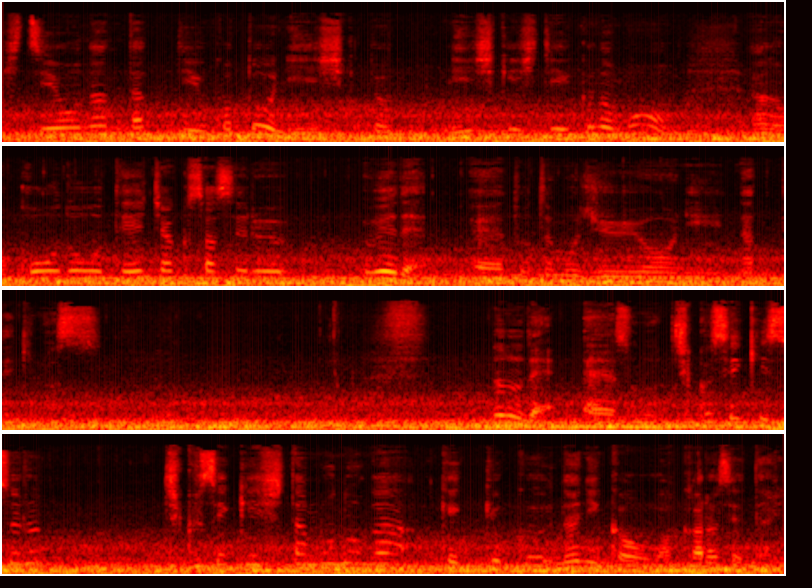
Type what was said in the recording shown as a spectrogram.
必要なんだっていうことを認識と認識していくのもあの行動を定着させる上で、えー、とても重要になってきます。なので、えー、その蓄積する蓄積したものが結局何かを分からせたり、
